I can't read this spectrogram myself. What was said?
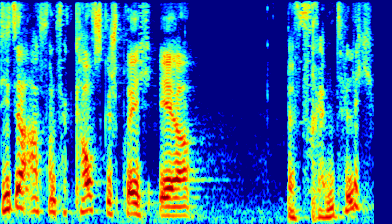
dieser Art von Verkaufsgespräch eher befremdlich.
